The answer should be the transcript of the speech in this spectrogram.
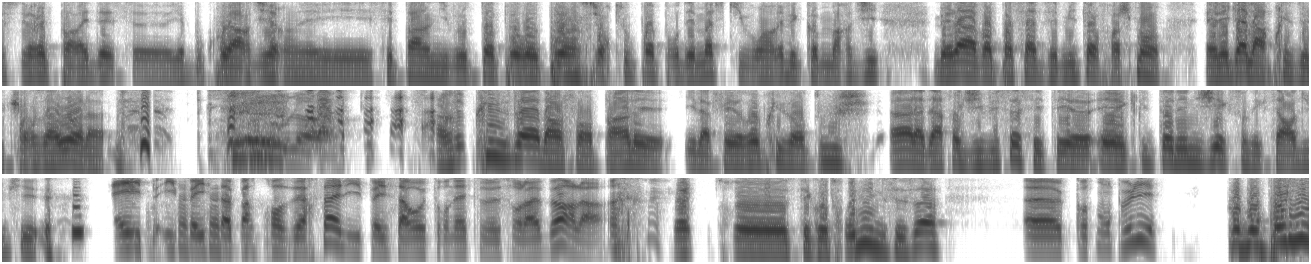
C'est vrai que Paredes, euh, il y a beaucoup à redire hein, et c'est pas un niveau top européen, surtout pas pour des matchs qui vont arriver comme mardi. Mais là, elle va passer à deuxième mi-temps, franchement. Et les gars, la reprise de Kurzawa là. sa reprise là, non, faut en parler. Il a fait une reprise en touche. Ah, la dernière fois que j'ai vu ça, c'était euh, avec Clinton NJ avec son extérieur du pied. Et il, il paye sa barre transversale, il paye sa retournette euh, sur la barre là, Ouais, euh, c'était contre Nîmes, c'est ça? Euh, contre Montpellier. Contre Montpellier,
